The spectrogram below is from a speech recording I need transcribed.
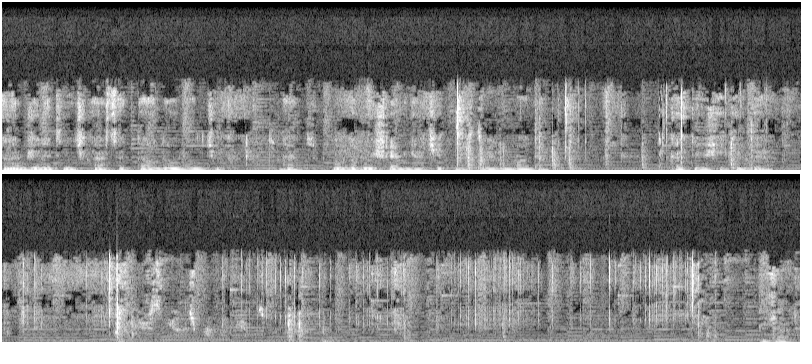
Sanırım jelatini çıkarsak daha doğru olacak. Evet. Burada bu işlemi gerçekleştirelim madem. Dikkatli bir şekilde. Güzel.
